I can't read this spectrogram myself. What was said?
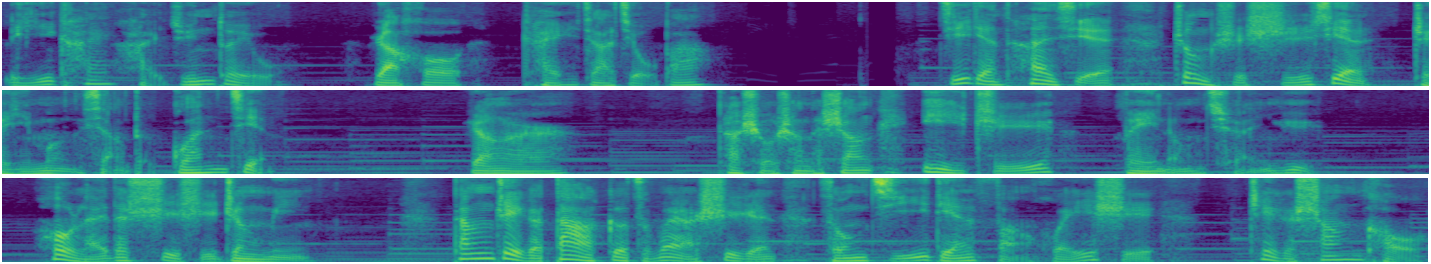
离开海军队伍，然后开一家酒吧。极点探险正是实现这一梦想的关键。然而，他手上的伤一直未能痊愈。后来的事实证明，当这个大个子威尔士人从极点返回时，这个伤口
